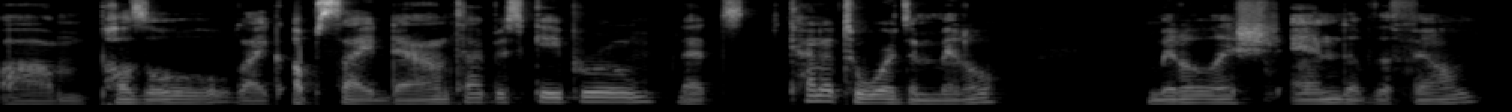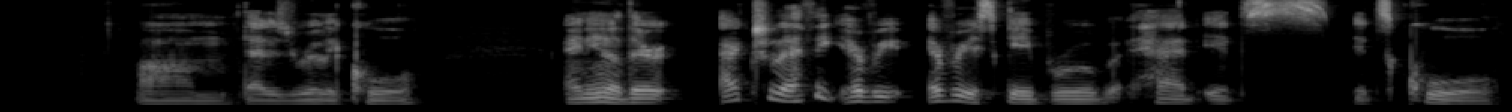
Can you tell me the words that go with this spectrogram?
um, puzzle, like upside down type escape room that's kind of towards the middle, middle-ish end of the film. Um, that is really cool, and you know there actually I think every every escape room had its its cool,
